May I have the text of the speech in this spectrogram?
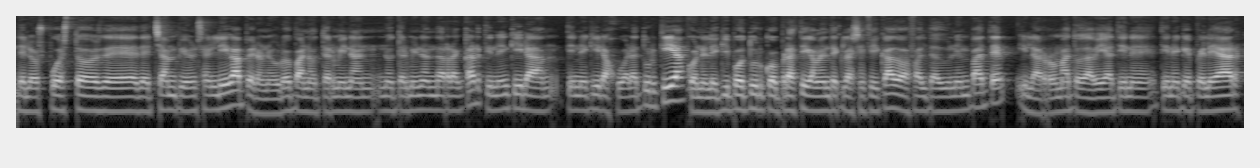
de los puestos de, Champions en Liga, pero en Europa no terminan, no terminan de arrancar, tienen que, ir a, que ir a jugar a Turquía, con el equipo turco prácticamente clasificado a falta de un empate, y la Roma todavía tiene, tiene que pelear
